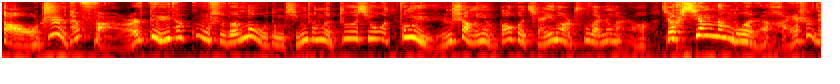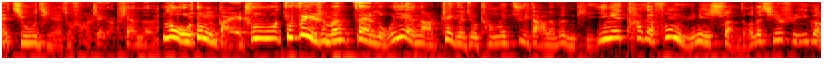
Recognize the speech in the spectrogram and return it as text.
导致它反而对于它故事的漏洞形成了遮羞。《风雨云》上映，包括前一段出完整版后，其实相当多的人还是在纠结，就说这个片子漏洞百出。就为什么在娄烨那儿，这个就成为巨大的问题？因为他在《风雨云》里选择的其实是一个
